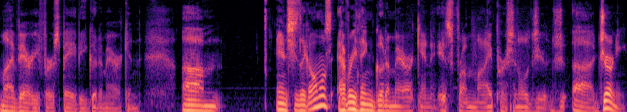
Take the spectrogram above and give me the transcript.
my very first baby, Good American. Um, and she's like, almost everything Good American is from my personal ju- uh, journey.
